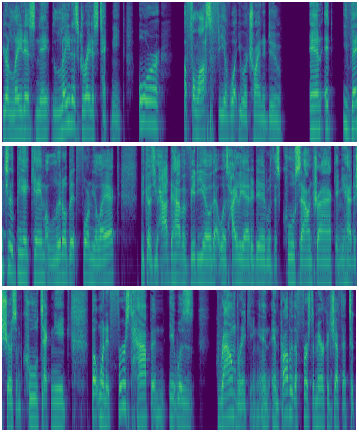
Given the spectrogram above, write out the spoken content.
your latest latest greatest technique or a philosophy of what you were trying to do and it eventually became a little bit formulaic because you had to have a video that was highly edited with this cool soundtrack and you had to show some cool technique. But when it first happened, it was groundbreaking and, and probably the first American chef that took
